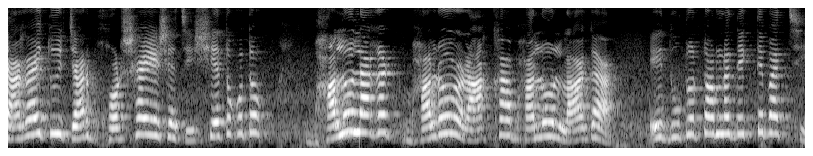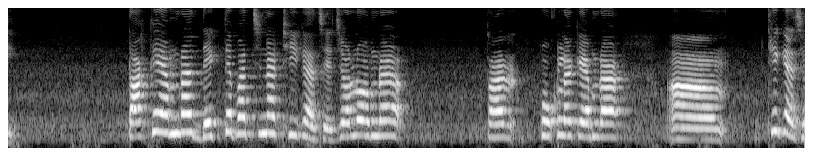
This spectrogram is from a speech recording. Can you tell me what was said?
জায়গায় তুই, যার ভরসায় এসেছিস, সে তো কত ভালো লাগা, ভালো রাখা, ভালো লাগা, এই দুটো তো আমরা দেখতে পাচ্ছি। তাকে আমরা দেখতে পাচ্ছি না, ঠিক আছে, চলো আমরা তার ফোকলাকে আমরা ঠিক আছে,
